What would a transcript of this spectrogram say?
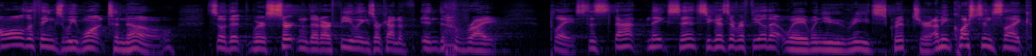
all the things we want to know so that we're certain that our feelings are kind of in the right place. Does that make sense? You guys ever feel that way when you read scripture? I mean, questions like,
